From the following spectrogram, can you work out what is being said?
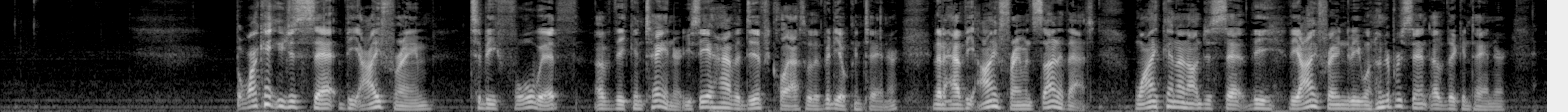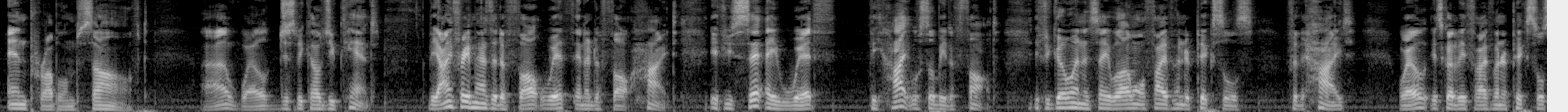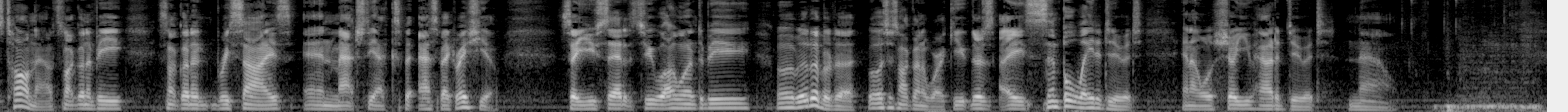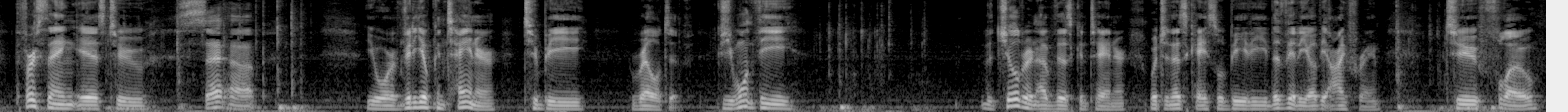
But why can't you just set the iframe to be full width of the container? You see, I have a div class with a video container, and then I have the iframe inside of that. Why can I not just set the the iframe to be 100% of the container, and problem solved? Uh, well, just because you can't. The iframe has a default width and a default height. If you set a width the height will still be default. If you go in and say, well, I want 500 pixels for the height, well, it's going to be 500 pixels tall now. It's not going to be, it's not going to resize and match the aspect ratio. So you set it to, well, I want it to be, uh, blah, blah, blah, blah. well, it's just not going to work. You, there's a simple way to do it, and I will show you how to do it now. The first thing is to set up your video container to be relative because you want the the children of this container, which in this case will be the, the video, the iframe, to flow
